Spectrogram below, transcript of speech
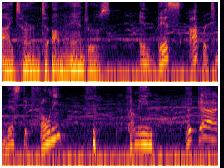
I turned to Alma Andrews. And this opportunistic phony? I mean, good God,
